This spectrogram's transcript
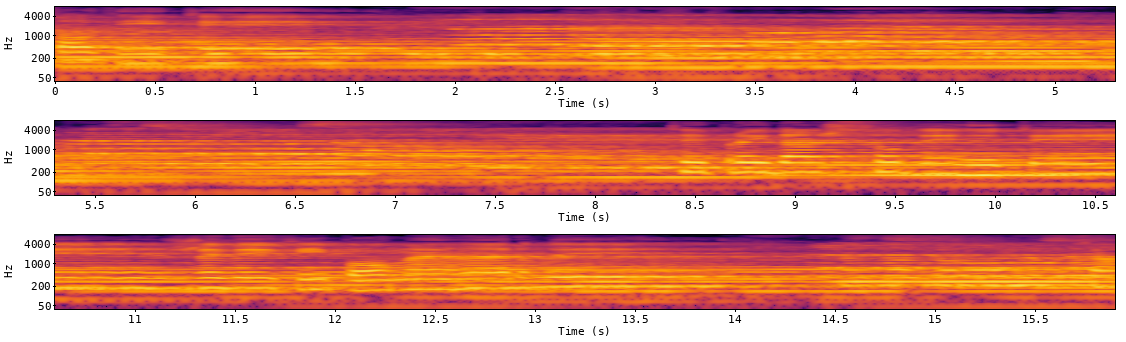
повіки. Ти прийдеш судити живих і померлих, не засоромлюся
